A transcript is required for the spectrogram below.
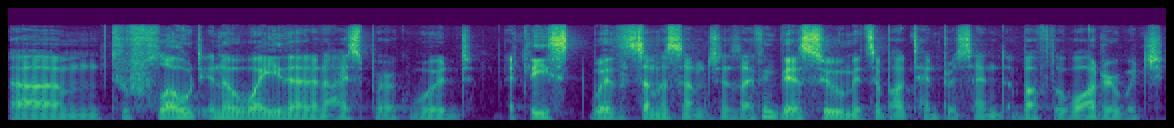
um, to float in a way that an iceberg would. At least with some assumptions, I think they assume it's about ten percent above the water, which,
